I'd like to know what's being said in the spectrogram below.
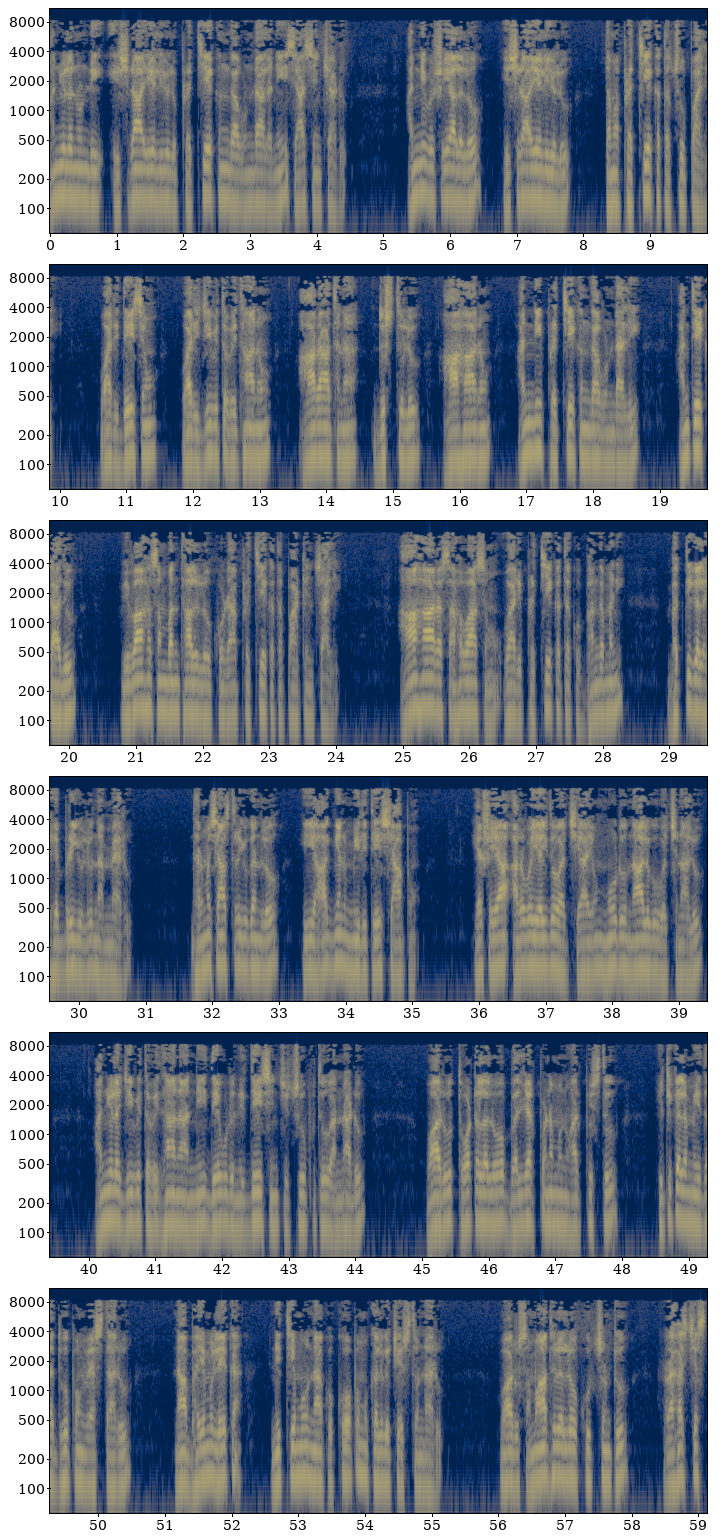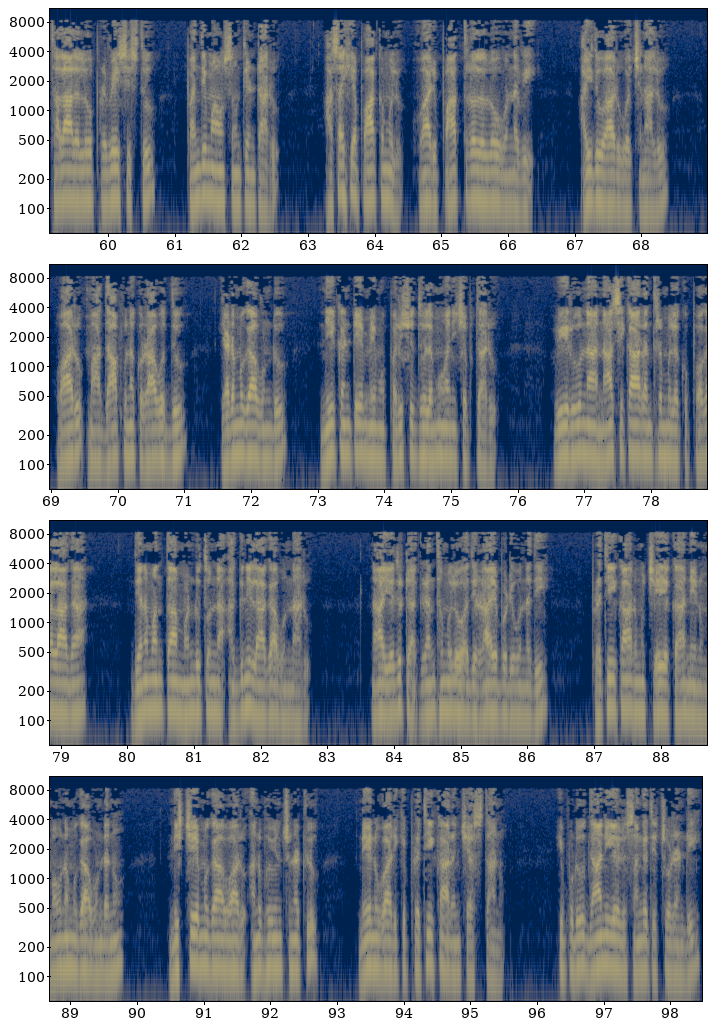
అన్యుల నుండి ఇస్రాయేలీయులు ప్రత్యేకంగా ఉండాలని శాసించాడు. అన్ని విషయాలలో ఇస్రాయేలీయులు తమ ప్రత్యేకత చూపాలి. వారి దేశం వారి జీవిత విధానం ఆరాధన దుస్తులు ఆహారం అన్నీ ప్రత్యేకంగా ఉండాలి. అంతేకాదు వివాహ సంబంధాలలో కూడా ప్రత్యేకత పాటించాలి. ఆహార సహవాసం వారి ప్రత్యేకతకు భంగమని భక్తిగల హెబ్రియులు నమ్మారు. ధర్మశాస్త్రయుగంలో ఈ ఆజ్ఞను మీరితే శాపం. యషయా అరవై ఐదో అధ్యాయం మూడు నాలుగు వచనాలు అన్యుల జీవిత విధానాన్ని దేవుడు నిర్దేశించి చూపుతూ అన్నాడు. వారు తోటలలో బల్యర్పణమును అర్పిస్తూ ఇటికల మీద ధూపం వేస్తారు. నా భయము లేక నిత్యము నాకు కోపము కలుగ చేస్తున్నారు. వారు సమాధులలో కూర్చుంటూ రహస్య స్థలాలలో ప్రవేశిస్తూ పంది మాంసం తింటారు. అసహ్య పాకములు వారి పాత్రలలో ఉన్నవి. ఐదు ఆరు వచనాలు. వారు మా దాపునకు రావద్దు ఎడముగా ఉండు నీకంటే మేము పరిశుద్ధులము అని చెబుతారు వీరు నా నాసికారంధ్రములకు పొగలాగా దినమంతా మండుతున్న అగ్నిలాగా ఉన్నారు. నా ఎదుట గ్రంథములో అది రాయబడి ఉన్నది. ప్రతీకారము చేయక నేను మౌనముగా ఉండను. నిశ్చయముగా వారు అనుభవించున్నట్లు నేను వారికి ప్రతీకారం చేస్తాను. ఇప్పుడు దానియేలు సంగతి చూడండి.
